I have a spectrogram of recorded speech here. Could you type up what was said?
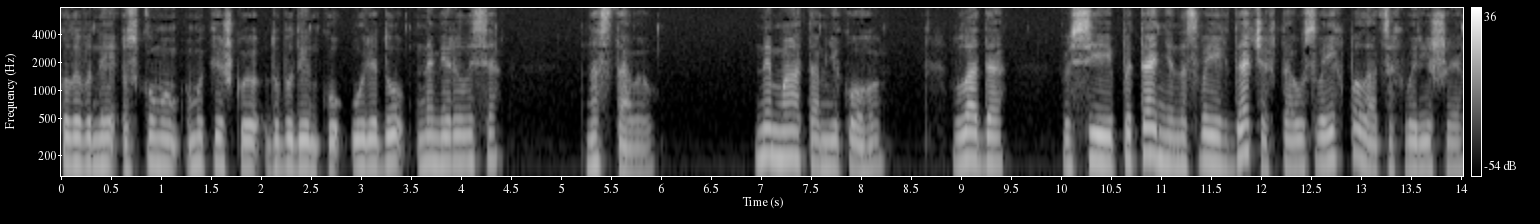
коли вони з кумом Микишкою до будинку уряду намірилися, наставив нема там нікого. Влада всі питання на своїх дачах та у своїх палацах вирішує.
